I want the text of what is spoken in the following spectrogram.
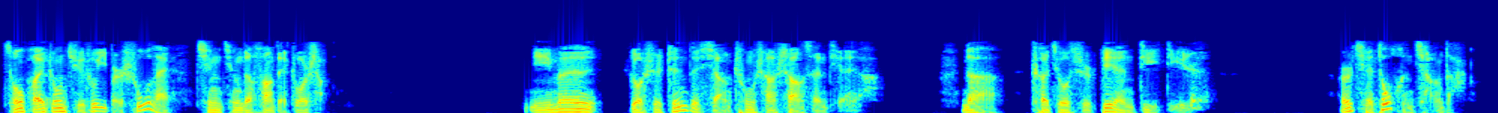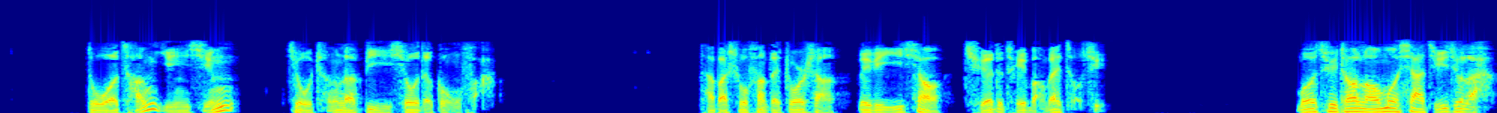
从怀中取出一本书来，轻轻的放在桌上。你们若是真的想冲上上三天呀，那可就是遍地敌人，而且都很强大，躲藏隐形就成了必修的功法。他把书放在桌上，微微一笑，瘸着腿往外走去。我去找老莫下棋去了。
